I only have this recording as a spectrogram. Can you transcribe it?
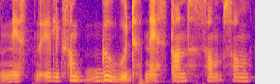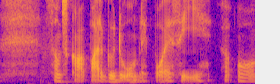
näst, liksom Gud nästan som, som, som skapar gudomlig poesi. Och,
